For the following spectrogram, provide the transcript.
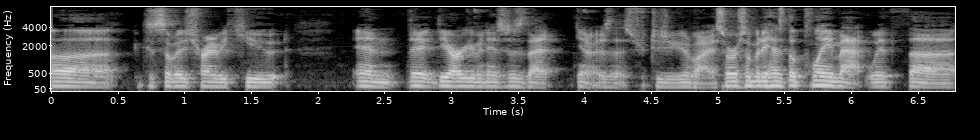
Uh, because somebody's trying to be cute, and the the argument is is that you know is that strategic advice, or somebody has the playmat with uh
